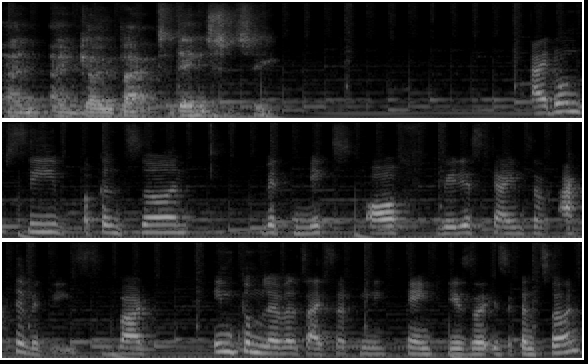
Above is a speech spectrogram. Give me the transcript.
and, and go back to density. I don't see a concern with mix of various kinds of activities, but income levels I certainly think is a, is a concern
